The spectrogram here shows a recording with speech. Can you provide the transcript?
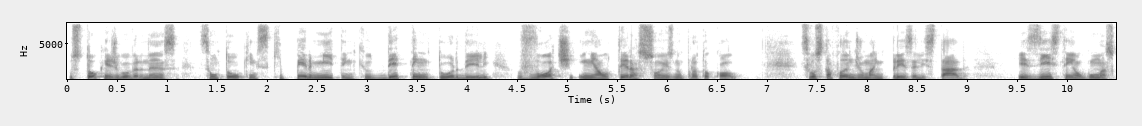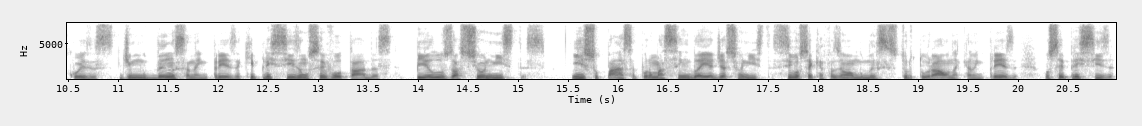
Os tokens de governança são tokens que permitem que o detentor dele vote em alterações no protocolo. Se você está falando de uma empresa listada, existem algumas coisas de mudança na empresa que precisam ser votadas pelos acionistas. Isso passa por uma assembleia de acionistas. Se você quer fazer uma mudança estrutural naquela empresa, você precisa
